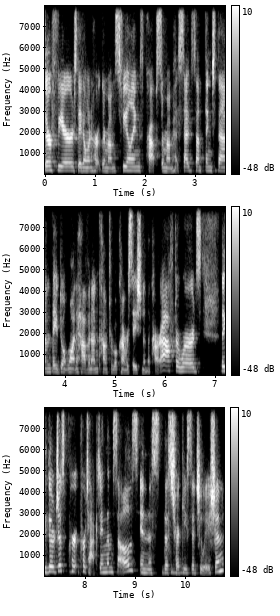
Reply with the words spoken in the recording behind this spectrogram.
their fears. They don't want to hurt their mom's feelings. Perhaps their mom has said something to them. They don't want to have an uncomfortable conversation in the car afterwards. Like they're just per- protecting themselves in this this mm-hmm. tricky situation.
